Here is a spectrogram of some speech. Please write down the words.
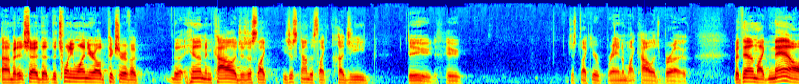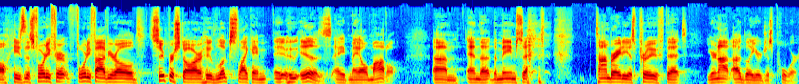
Um, but it showed that the 21 year old picture of a, the, him in college is just like, he's just kind of this like pudgy dude who, just like your random like college bro. But then, like now, he's this 40, 45 year old superstar who looks like a, who is a male model. Um, and the, the meme said, Tom Brady is proof that you're not ugly, you're just poor.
